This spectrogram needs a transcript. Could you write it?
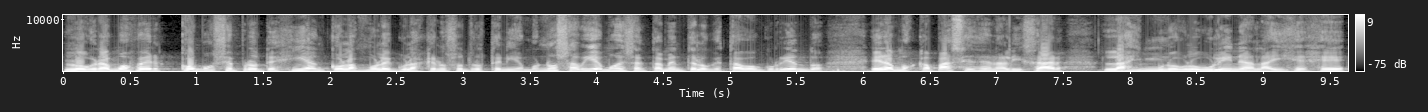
logramos ver cómo se protegían con las moléculas que nosotros teníamos. No sabíamos exactamente lo que estaba ocurriendo, éramos capaces de analizar las inmunoglobulinas, la IgG,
